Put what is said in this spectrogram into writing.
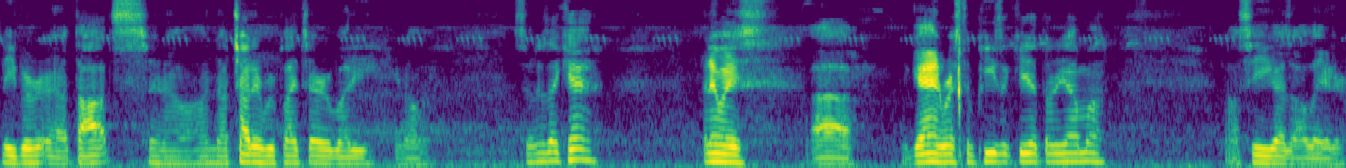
leave your uh, thoughts. You know, and I'll try to reply to everybody. You know, as soon as I can. Anyways, uh, again, rest in peace, Akira Toriyama. I'll see you guys all later.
